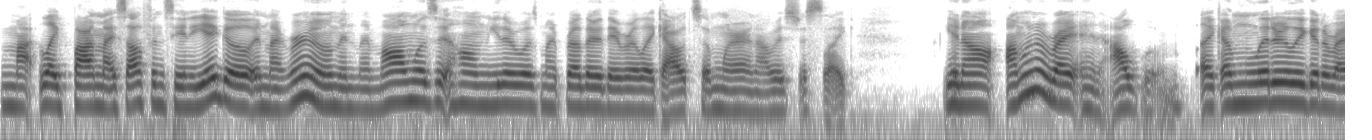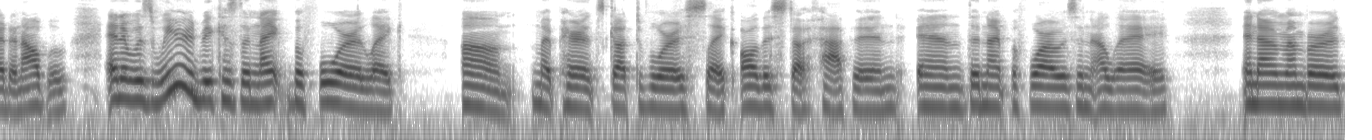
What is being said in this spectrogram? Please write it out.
my, like by myself in San Diego in my room, and my mom wasn't home, neither was my brother. They were like out somewhere, and I was just like, you know, I'm gonna write an album. Like, I'm literally gonna write an album. And it was weird because the night before, like, um, my parents got divorced, like, all this stuff happened. And the night before, I was in LA. And I remember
